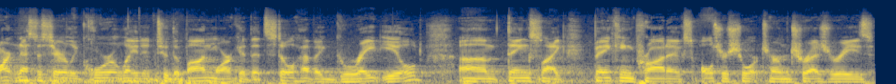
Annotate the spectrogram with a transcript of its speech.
aren't necessarily correlated to the bond market that still have a great yield. Um, things like banking products, ultra short-term treasuries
